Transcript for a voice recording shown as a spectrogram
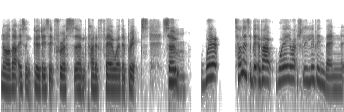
No, that isn't good, is it, for us um, kind of fair weather Brits? So, Mm. where? Tell us a bit about where you're actually living. Then,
